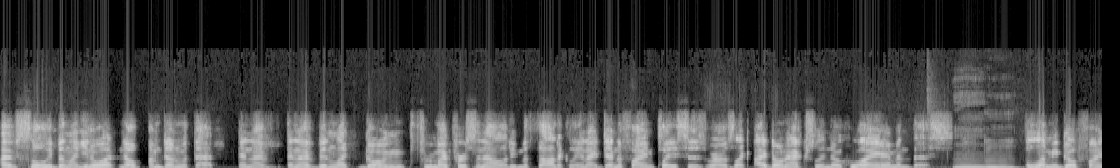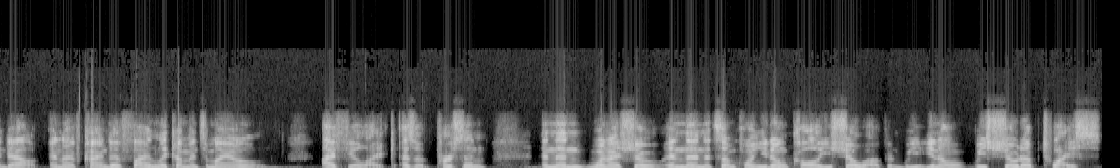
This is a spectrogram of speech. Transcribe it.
I've slowly been like, you know what? Nope, I'm done with that. And I've and I've been like going through my personality methodically and identifying places where I was like, I don't actually know who I am in this. Mm. Mm. But let me go find out. And I've kind of finally come into my own, I feel like, as a person. And then when I show and then at some point you don't call, you show up and we, you know, we showed up twice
